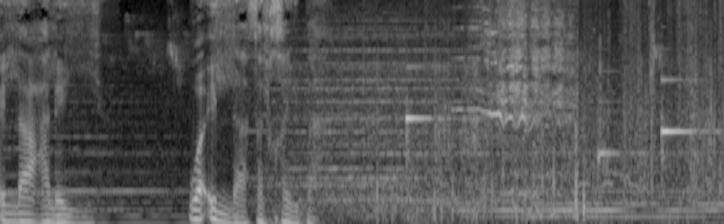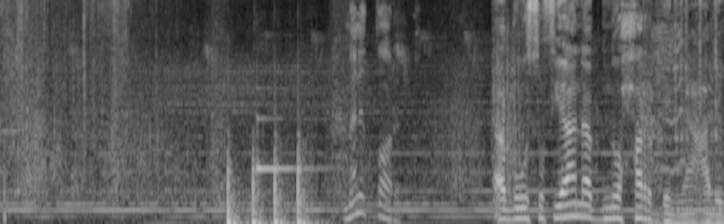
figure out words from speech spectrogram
إلا علي وإلا فالخيبة من الطارق؟ أبو سفيان بن حرب يا علي.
